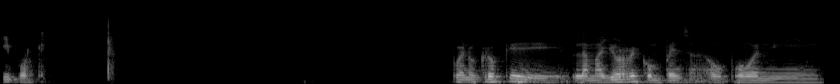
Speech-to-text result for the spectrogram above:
y por qué? Bueno, creo que la mayor recompensa, o, en mi,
